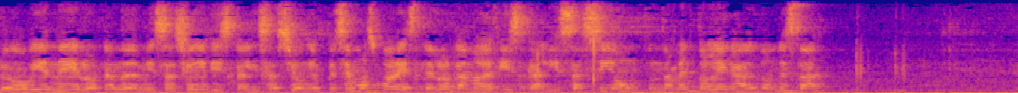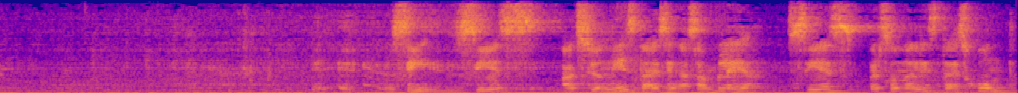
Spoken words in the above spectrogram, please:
Luego viene el órgano de administración y fiscalización. Empecemos por este, el órgano de fiscalización, fundamento legal, ¿dónde está? Eh, eh, sí, si es accionista es en asamblea, si es personalista es junta.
